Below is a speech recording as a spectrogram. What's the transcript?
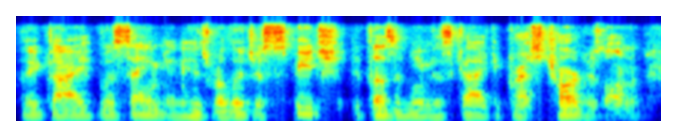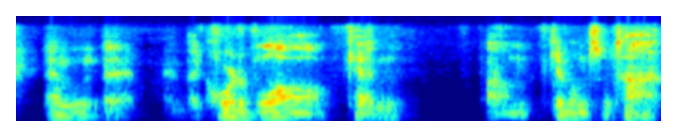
the guy was saying in his religious speech, it doesn't mean this guy can press charges on him, and, and the court of law can um, give him some time.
